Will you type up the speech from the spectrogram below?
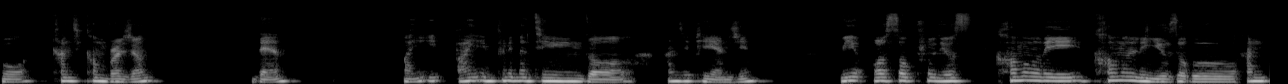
for kanji conversion. Then, by, by implementing the HANJP engine, we also produce commonly commonly usable Han,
